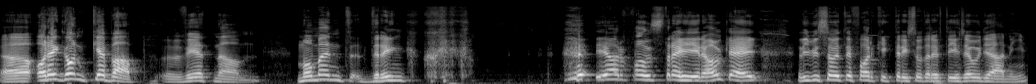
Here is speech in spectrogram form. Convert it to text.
Uh, Oregon Kebab, Vietnam. Moment drink Your poster here, OK. Líbí se mi ty forky, které jsou tady v té hře udělaný.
